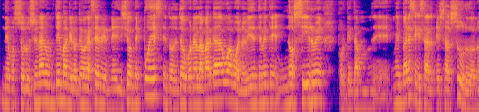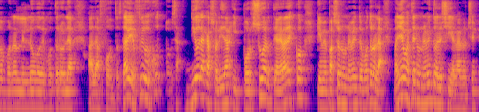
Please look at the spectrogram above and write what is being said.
digamos, solucionar un tema que lo tengo que hacer en edición después, en donde tengo que poner la marca de agua, bueno, evidentemente no sirve porque eh, me parece que es, absurdo, ¿no? Ponerle el logo de Motorola a las fotos. Está bien, fui, o sea, dio la casualidad y por suerte agradezco que me pasó en un evento de Motorola. Mañana voy a estar en un evento del G a la noche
